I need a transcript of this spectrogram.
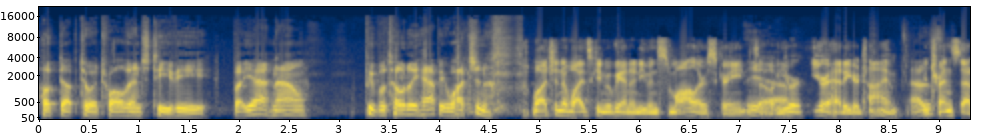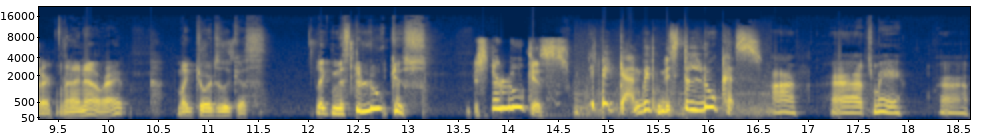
hooked up to a 12 inch TV. But yeah, now people totally happy watching it. Watching a widescreen movie on an even smaller screen, so you're you're ahead of your time. You're a trendsetter, I know, right? Like George Lucas, like Mr. Lucas. Mr. Lucas. It began with Mr. Lucas. Ah, that's me. Uh,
